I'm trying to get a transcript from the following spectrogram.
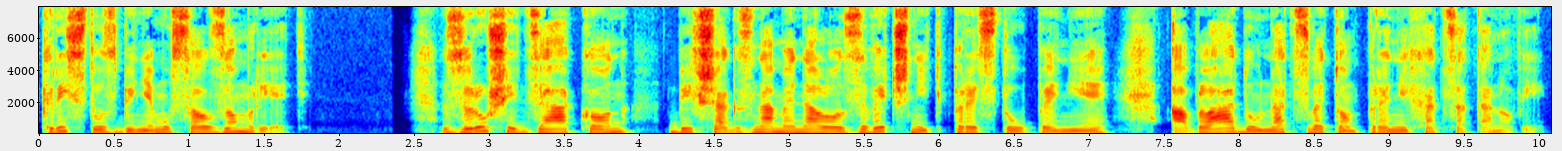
Kristus by nemusel zomrieť. Zrušiť zákon by však znamenalo zväčšniť prestúpenie a vládu nad svetom prenechať satanovi.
